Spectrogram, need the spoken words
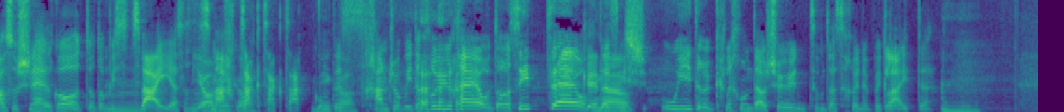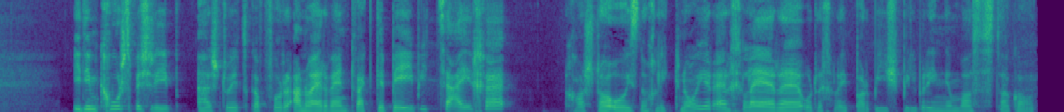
auch so schnell geht, oder? Bis mm. zwei. Also das ja, macht mega. zack, zack, zack mega. und das kann schon wieder kriechen oder sitzen und genau. das ist eindrücklich und auch schön, um das zu begleiten. Mhm. In deinem Kursbeschrieb hast du jetzt gerade vorher auch noch erwähnt, wegen der Babyzeichen. Kannst du uns noch ein bisschen genauer erklären oder ein paar Beispiele bringen, um was es da geht?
